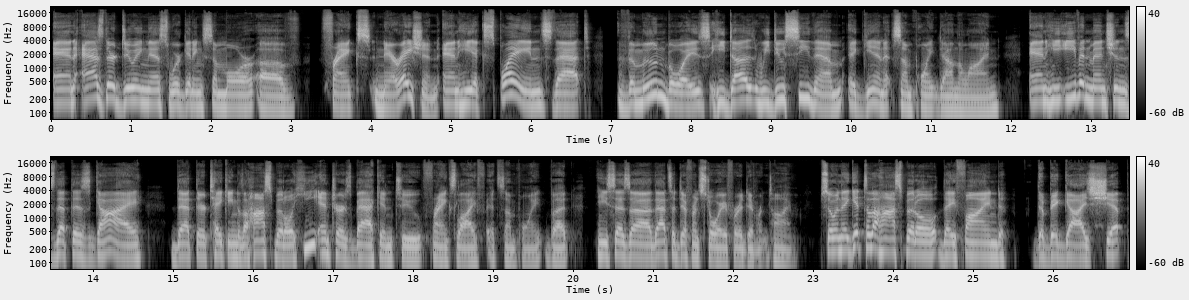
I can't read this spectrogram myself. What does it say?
And as they're doing this, we're getting some more of Frank's narration. And he explains that the Moon Boys, he does, we do see them again at some point down the line. And he even mentions that this guy that they're taking to the hospital, he enters back into Frank's life at some point. But he says uh, that's a different story for a different time. So when they get to the hospital, they find the big guy's ship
